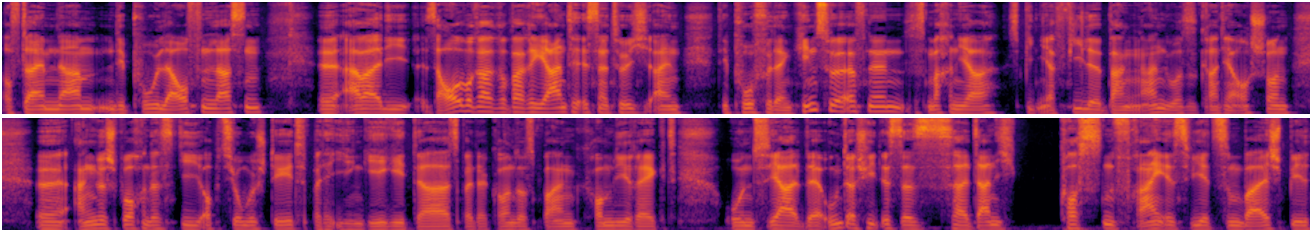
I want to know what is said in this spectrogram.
auf deinem Namen ein Depot laufen lassen. Äh, aber die sauberere Variante ist natürlich ein Depot für dein Kind zu eröffnen. Das machen ja, das bieten ja viele Banken an. Du hast es gerade ja auch schon äh, angesprochen, dass die Option besteht. Bei der ING geht das, bei der Kontos Handelsbank, Comdirect. Und ja, der Unterschied ist, dass es halt da nicht kostenfrei ist, wie jetzt zum Beispiel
